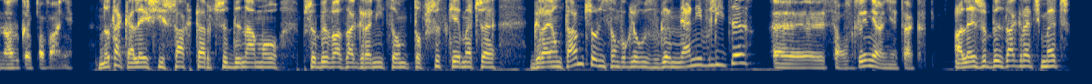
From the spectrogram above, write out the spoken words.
na zgrupowanie. No tak, ale jeśli Szachtar czy Dynamo przebywa za granicą, to wszystkie mecze grają tam? Czy oni są w ogóle uwzględniani w lidze? E, są uwzględniani, tak. Ale żeby zagrać mecz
